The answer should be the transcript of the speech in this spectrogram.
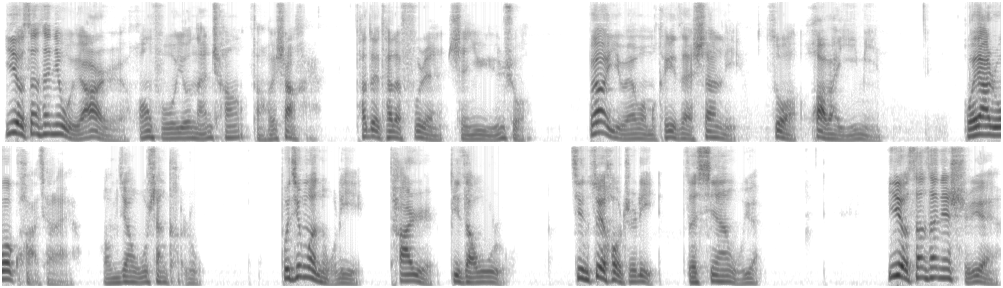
一九三三年五月二日，黄福由南昌返回上海。他对他的夫人沈玉云说：“不要以为我们可以在山里做化外移民。国家如果垮下来，我们将无山可入。不经过努力，他日必遭侮辱。尽最后之力，则心安无怨。”一九三三年十月，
